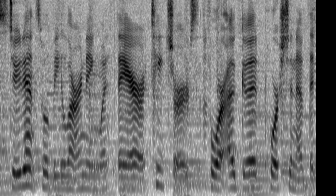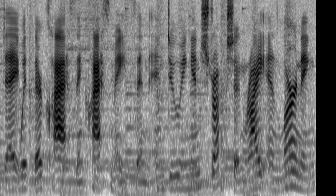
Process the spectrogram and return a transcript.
Students will be learning with their teachers for a good portion of the day with their class and classmates and, and doing instruction, right, and learning.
